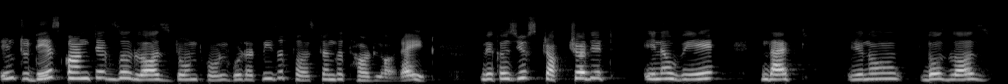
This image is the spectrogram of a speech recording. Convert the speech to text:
in today's context, those laws don't hold good. At least the first and the third law, right? Because you structured it in a way that you know those laws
